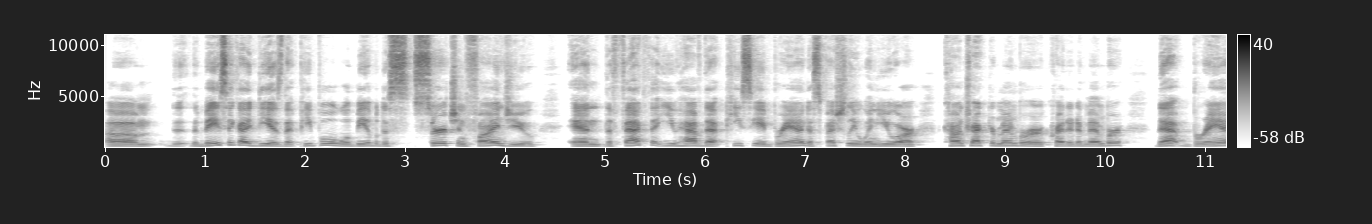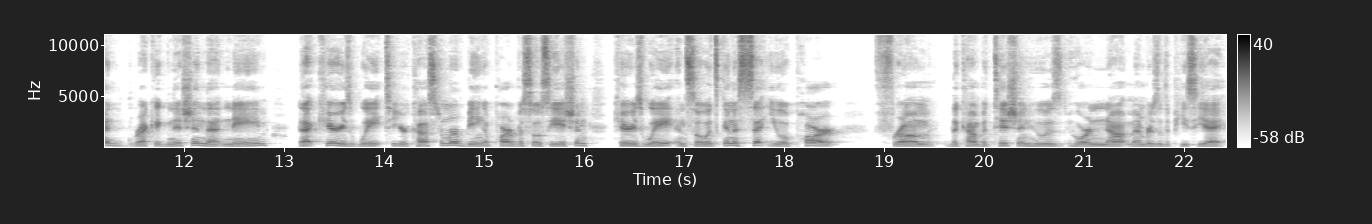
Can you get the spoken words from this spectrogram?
Um, the, the basic idea is that people will be able to search and find you and the fact that you have that PCA brand, especially when you are contractor member or accredited member, that brand recognition, that name, that carries weight to your customer. Being a part of association carries weight, and so it's going to set you apart from the competition who is who are not members of the PCA.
